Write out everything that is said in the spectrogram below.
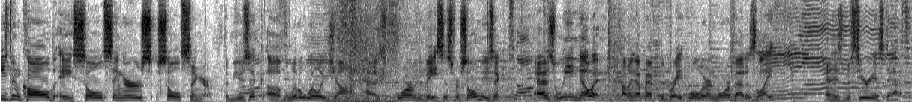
He's been called a soul singer's soul singer. The music of Little Willie John has formed the basis for soul music as we know it. Coming up after the break, we'll learn more about his life and his mysterious death.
